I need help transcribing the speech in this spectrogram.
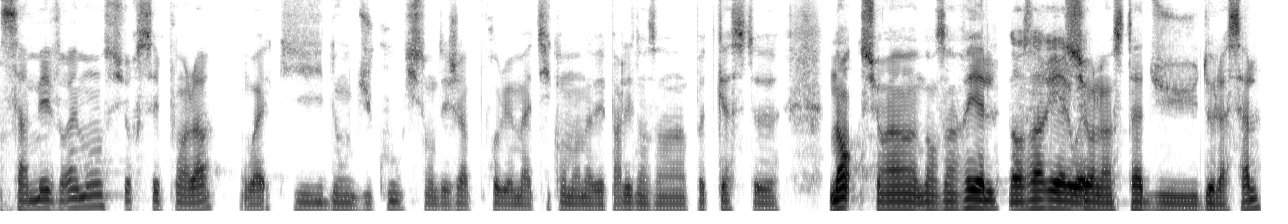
ça met vraiment sur ces points-là, ouais, qui donc du coup, qui sont déjà problématiques. On en avait parlé dans un podcast, heu, non, sur un dans un réel, Dans un réel, ouais. sur l'Insta du de la salle,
